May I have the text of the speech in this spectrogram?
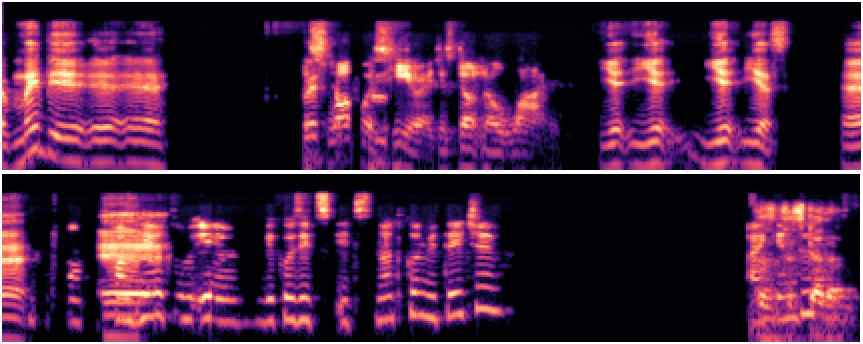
uh, maybe uh, uh, the swap was here, I just don't know why. yeah, yeah, yeah, yes. Uh, From Uh, from here to here because it's it's not commutative. I Because can do scalar.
